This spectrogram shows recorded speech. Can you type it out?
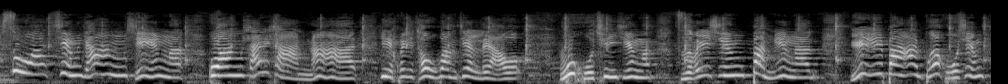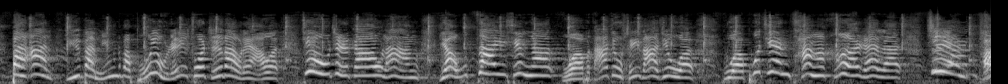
所幸阳行啊，光闪闪呐、一回头望见了五虎群星啊，紫微星半命啊，鱼半暗，伯虎星半暗，鱼半明的吧，不用人说知道了啊，就知高郎有灾星啊，我不搭救谁搭救啊？我不见苍何人来，见堂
